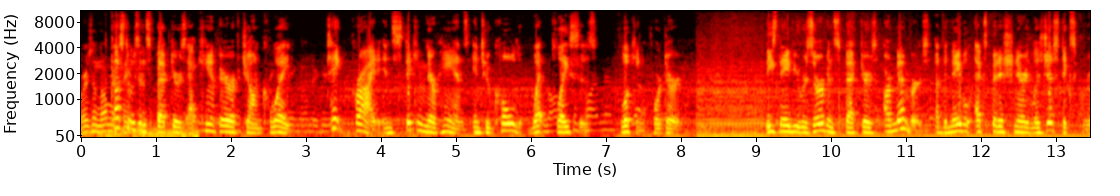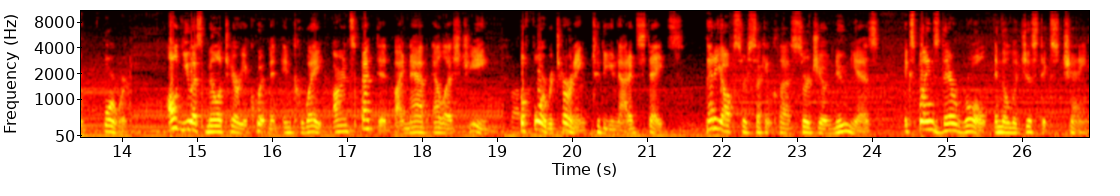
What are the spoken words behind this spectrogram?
Where's the number? Customs inspectors at Camp Arifjan Kuwait take pride in sticking their hands into cold, wet places looking for dirt. These Navy Reserve inspectors are members of the Naval Expeditionary Logistics Group Forward. All U.S. military equipment in Kuwait are inspected by NAVELSG before returning to the United States. Petty Officer Second Class Sergio Nunez explains their role in the logistics chain.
